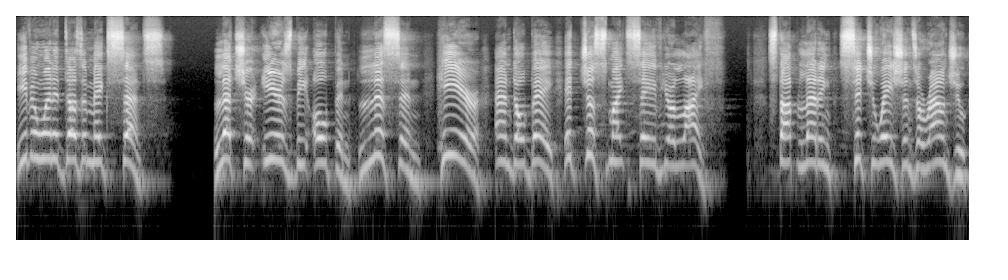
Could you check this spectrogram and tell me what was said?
even when it doesn't make sense, let your ears be open. Listen, hear, and obey. It just might save your life. Stop letting situations around you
